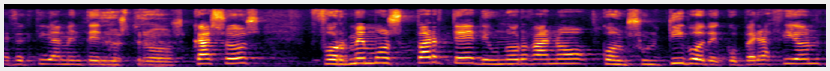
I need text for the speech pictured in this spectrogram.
efectivamente en nuestros casos, formemos parte de un órgano consultivo de cooperación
